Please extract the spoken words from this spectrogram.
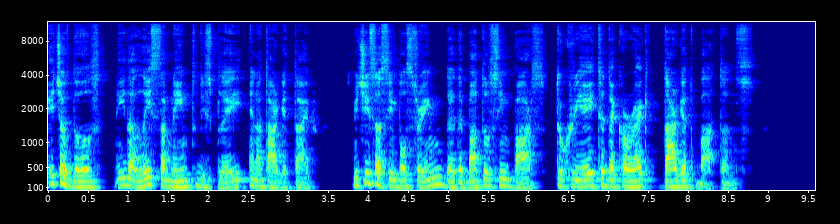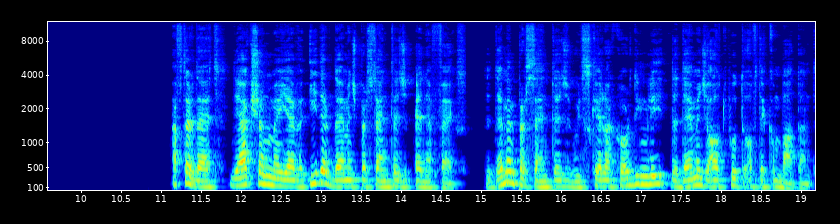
Each of those need at least a name to display and a target type, which is a simple string that the buttonsim parse to create the correct target buttons. After that, the action may have either damage percentage and effects. The damage percentage will scale accordingly the damage output of the combatant,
